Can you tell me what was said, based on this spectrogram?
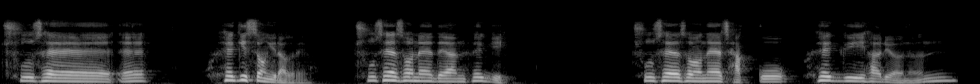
추세의 회기성이라 그래요. 추세선에 대한 회귀. 추세선에 자꾸 회귀하려는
